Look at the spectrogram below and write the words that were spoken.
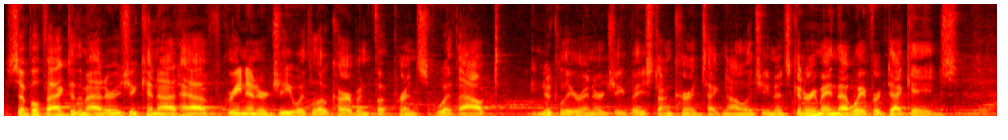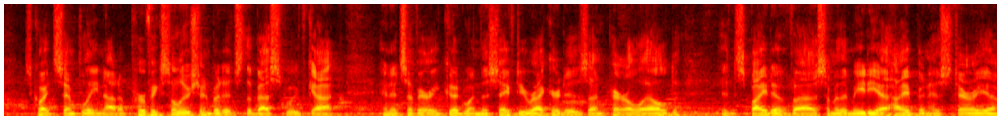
simple fact of the matter is you cannot have green energy with low carbon footprints without nuclear energy based on current technology, and it's going to remain that way for decades. It's quite simply not a perfect solution, but it's the best we've got, and it's a very good one. The safety record is unparalleled in spite of uh, some of the media hype and hysteria,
